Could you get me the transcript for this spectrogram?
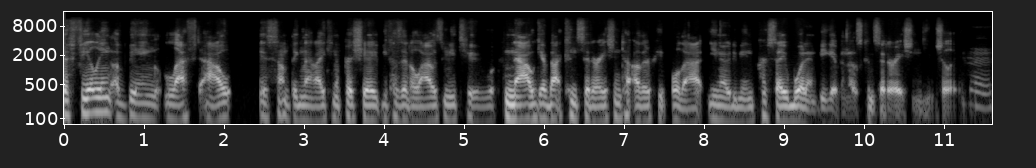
the feeling of being left out is something that i can appreciate because it allows me to now give that consideration to other people that you know what i mean per se wouldn't be given those considerations usually Mhm,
